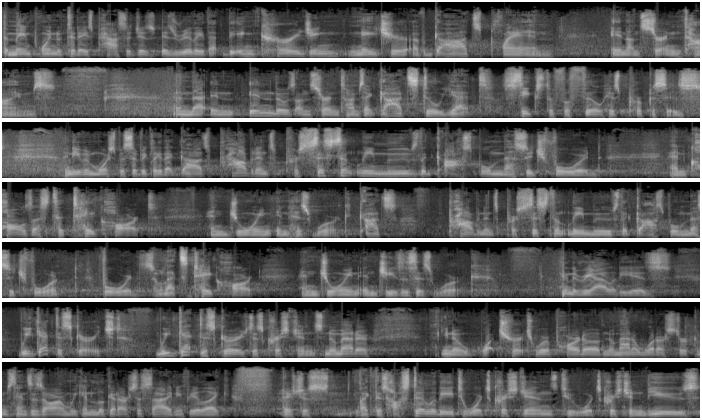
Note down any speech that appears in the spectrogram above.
The main point of today's passage is, is really that the encouraging nature of God's plan in uncertain times. And that in, in those uncertain times, that God still yet seeks to fulfill his purposes. And even more specifically, that God's providence persistently moves the gospel message forward and calls us to take heart and join in his work. God's providence persistently moves the gospel message forward. forward so let's take heart and join in Jesus' work. I think the reality is we get discouraged. We get discouraged as Christians, no matter you know what church we're a part of no matter what our circumstances are and we can look at our society and feel like there's just like this hostility towards christians towards christian views.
